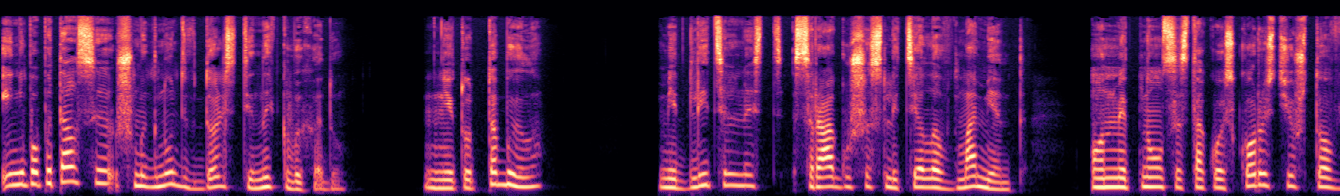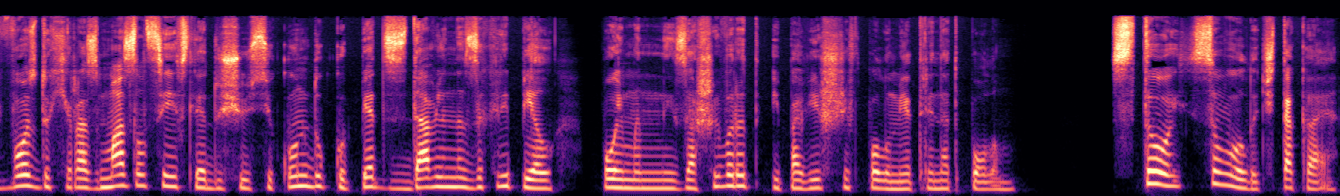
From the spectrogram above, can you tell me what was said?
и не попытался шмыгнуть вдоль стены к выходу. Не тут-то было. Медлительность с Рагуша слетела в момент. Он метнулся с такой скоростью, что в воздухе размазался, и в следующую секунду купец сдавленно захрипел, пойманный за шиворот и повисший в полуметре над полом. «Стой, сволочь такая!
